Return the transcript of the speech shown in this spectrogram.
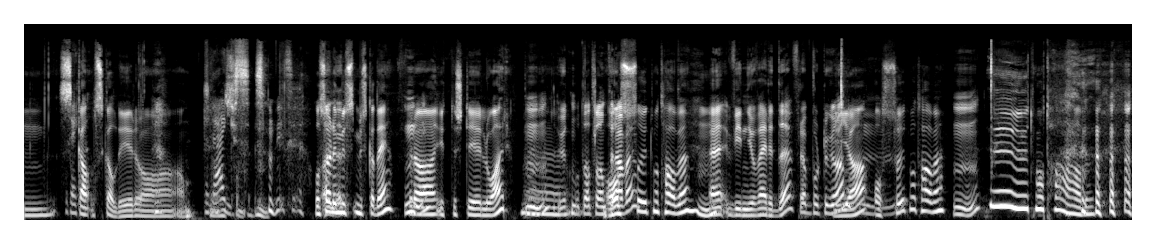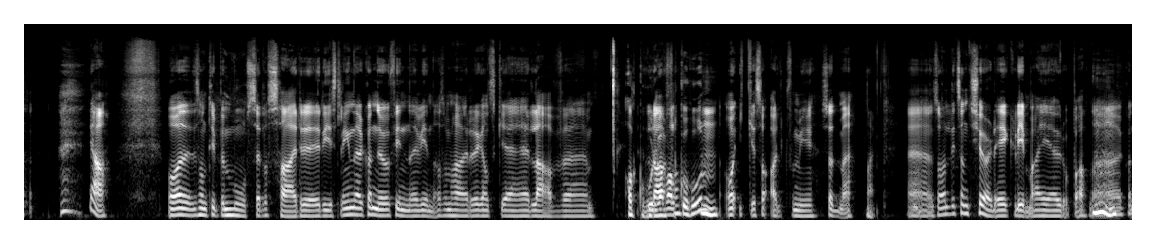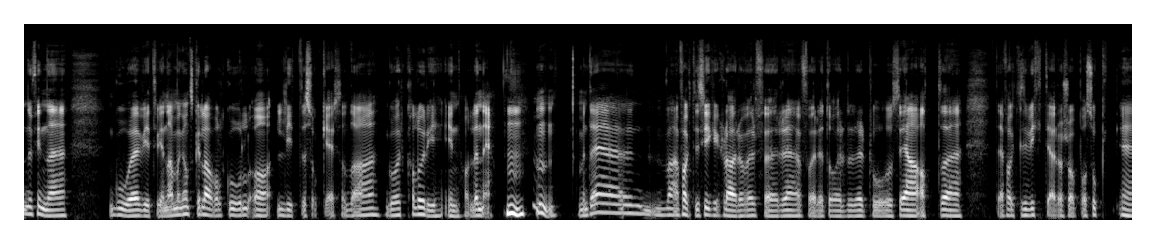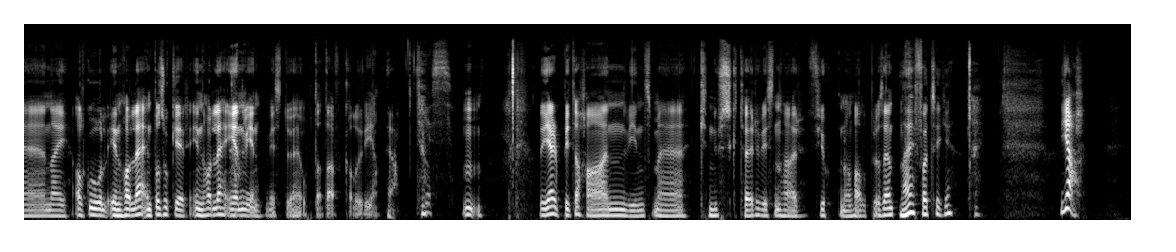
skal, skalldyr og annet. Rags. Mm. som vi sier. Og så er det mus muskadé fra ytterst i Loire. Mm. eh, Ut mot Atlanterhavet. Også ut mot havet. Mm. Eh, Vinho Verde fra Portugal. Ja, også ut mot havet. Mm. Ut mot havet. Ja. Og sånn type Mosel og Sar-Riesling, der kan du jo finne viner som har ganske lav, eh, Alkohol, lav alkohol, Mm. og ikke så altfor mye sødme. Nei. Eh, Så litt sånn kjølig klima i Europa. Da Mm. kan du finne gode hvitviner med ganske lav alkohol og lite sukker, så da går kaloriinnholdet ned. Mm. Mm. Men det var jeg faktisk ikke klar over før eh, for et år eller to siden, at eh, det er faktisk viktigere å se på suk eh, nei, alkoholinnholdet enn på sukkerinnholdet i en vin, hvis du er opptatt av kaloriene. Yes. Mm. Det hjelper ikke å ha en vin som er knusktørr hvis den har 14,5 Nei, faktisk ikke. Ja.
